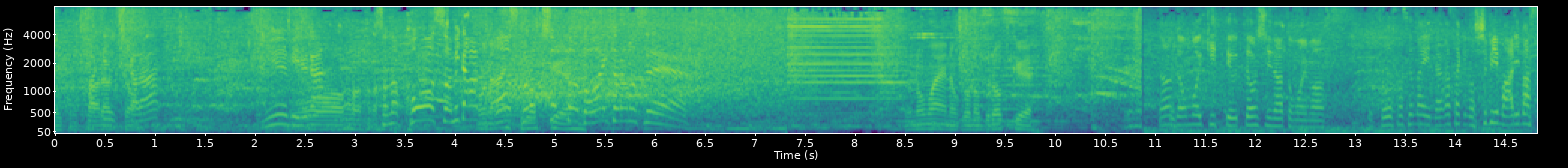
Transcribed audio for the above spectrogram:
いこのファウルアウトからニュービルがそのコースを見た。ブロック。ショットドワイト・ラモス。その前のこのブロック。なので思い切って打ってほしいなと思いますそうさせない長崎の守備もあります。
